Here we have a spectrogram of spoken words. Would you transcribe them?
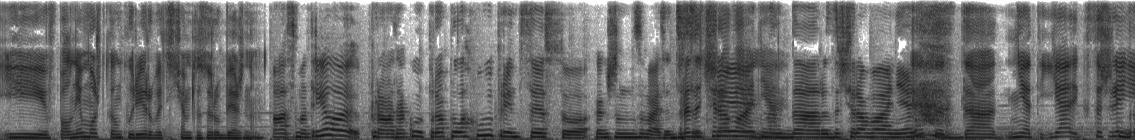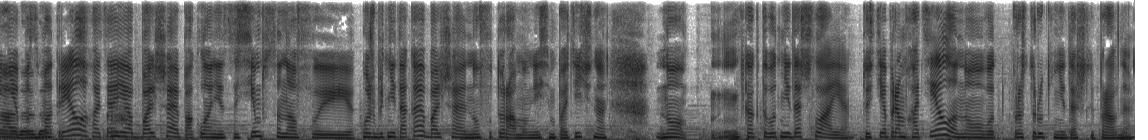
и вполне может конкурировать с чем-то зарубежным. А смотрела про такую, про плохую принцессу, как же называется? Разочарование. Да, разочарование. Это да. Нет, я, к сожалению, да, не да, посмотрела, да. хотя я большая поклонница Симпсонов, и, может быть, не такая большая, но Футурама мне симпатична, но как-то вот не дошла я. То есть я прям хотела, но вот просто руки не дошли, правда.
